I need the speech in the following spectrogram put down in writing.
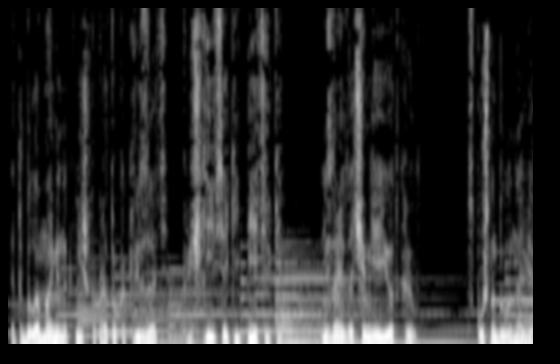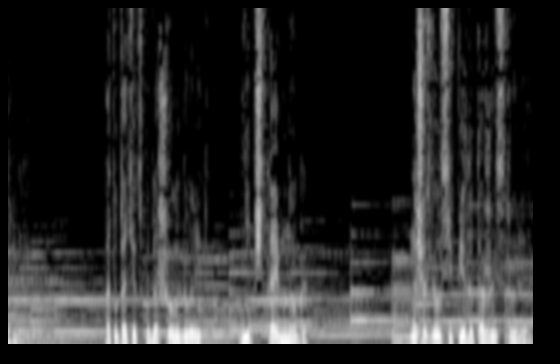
Это была мамина книжка про то, как вязать. Крючки и всякие петельки. Не знаю, зачем я ее открыл. Скучно было, наверное. А тут отец подошел и говорит, не читай много. Насчет велосипеда та же история.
